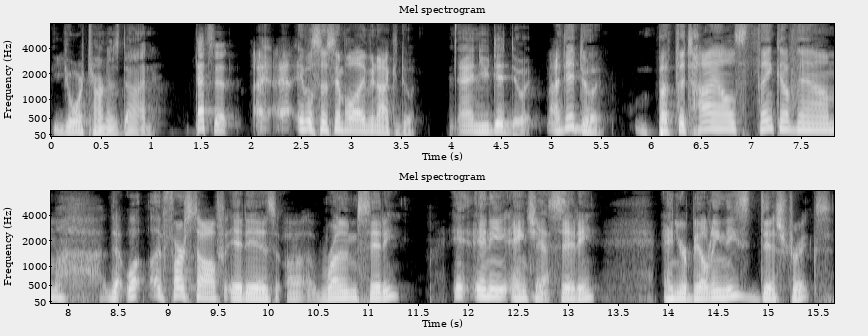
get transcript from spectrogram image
your turn is done. That's it. I, I, it was so simple, even I could do it. And you did do it. I did do it. But the tiles, think of them. That well, first off, it is uh, Rome City, I- any ancient Yes. city, and you're building these districts,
